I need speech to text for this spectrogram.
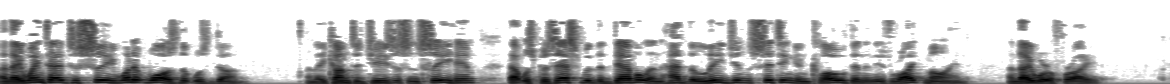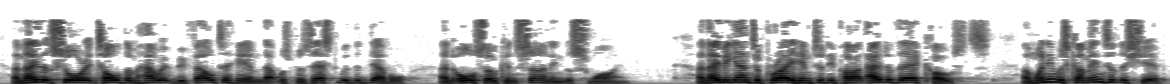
and they went out to see what it was that was done. And they come to Jesus and see him that was possessed with the devil and had the legion sitting and clothed and in his right mind, and they were afraid. And they that saw it told them how it befell to him that was possessed with the devil, and also concerning the swine. And they began to pray him to depart out of their coasts. And when he was come into the ship,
